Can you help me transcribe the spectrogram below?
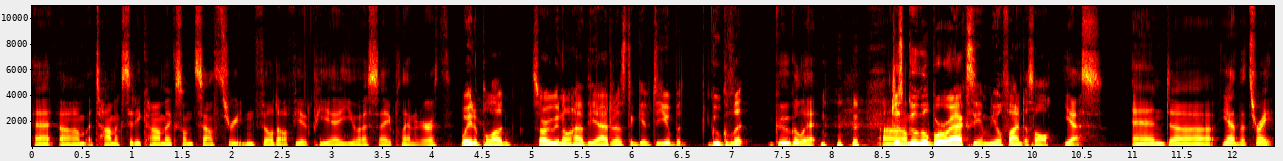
at um, Atomic City Comics on South Street in Philadelphia, PA, USA, Planet Earth. Way to plug. Sorry, we don't have the address to give to you, but Google it. Google it. Just Um, Google Broaxium, you'll find us all. Yes, and uh, yeah, that's right.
